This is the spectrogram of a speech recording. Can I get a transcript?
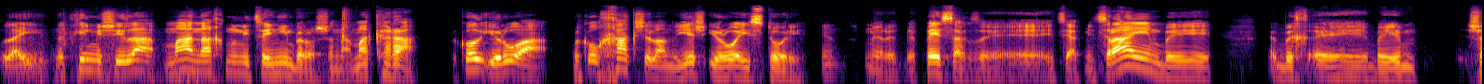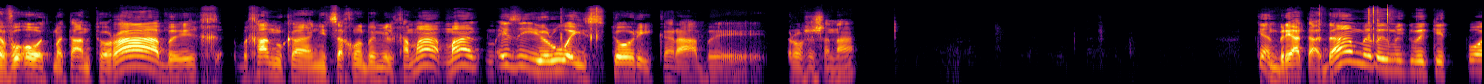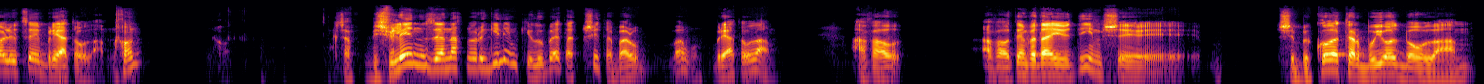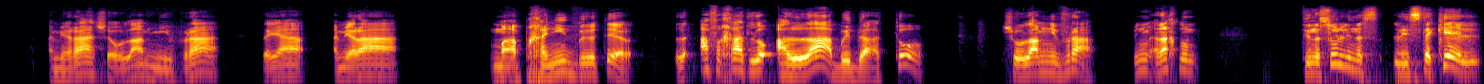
אולי נתחיל משאלה, מה אנחנו מציינים בראש השנה, מה קרה. בכל אירוע, בכל חג שלנו יש אירוע היסטורי. כן? זאת אומרת, בפסח זה יציאת מצרים, ב... בשבועות מתן תורה, בחנוכה ניצחון במלחמה, מה, איזה אירוע היסטורי קרה בראש השנה? כן, בריאת האדם, וכפועל יוצא בריאת העולם, נכון? נכון. עכשיו, בשבילנו זה אנחנו רגילים, כאילו בטח, פשיטה, ברור, ברור, בריאת העולם. אבל, אבל אתם ודאי יודעים ש, שבכל התרבויות בעולם, אמירה שהעולם נברא, זה היה אמירה מהפכנית ביותר. אף אחד לא עלה בדעתו שעולם נברא. אנחנו, תנסו לנס, להסתכל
